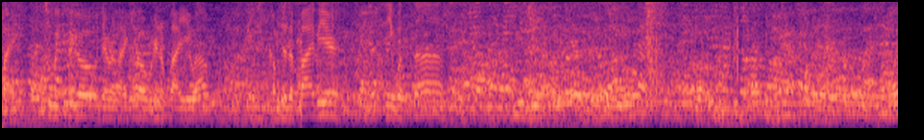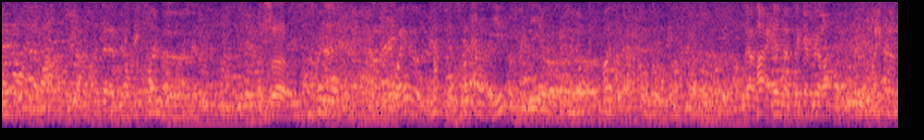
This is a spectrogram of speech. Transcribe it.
like two weeks ago. They were like, "Yo, we're gonna fly you out. Come to the five year, see what's up." C'est quoi le. What's up? Ouais, euh, non, c'est le 3 janvier, mais euh. Ouais, t'es pas fou comme ça. Hi. Welcome.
